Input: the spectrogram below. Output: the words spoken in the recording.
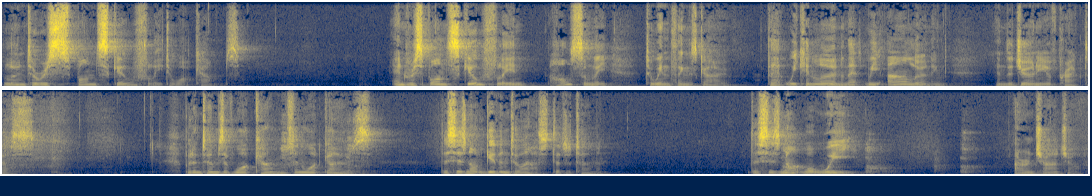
learn to respond skillfully to what comes. And respond skillfully and wholesomely to when things go. That we can learn, and that we are learning in the journey of practice. But in terms of what comes and what goes, this is not given to us to determine. This is not what we are in charge of.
